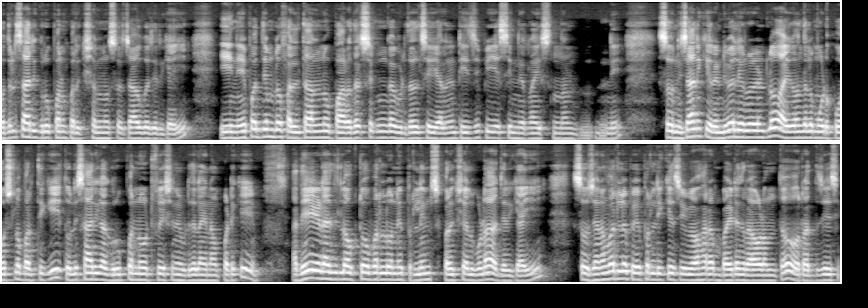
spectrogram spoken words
మొదటిసారి గ్రూప్ వన్ పరీక్షలను సజావుగా జరిగాయి. ఈ నేపథ్యంలో ఫలితాలను పారదర్శకంగా విడుదల చేయాలని టీజీపీఎస్సీ నిర్ణయిస్తుందని సో నిజానికి రెండు వేల ఇరవై రెండులో ఐదు వందల మూడు పోస్టుల భర్తీకి తొలిసారిగా గ్రూప్ వన్ నోటిఫికేషన్ విడుదలైనప్పటికీ అదే ఏడాదిలో అక్టోబర్లోనే ప్రిలిమ్స్ పరీక్షలు కూడా జరిగాయి. సో జనవరిలో పేపర్ లీకేజ్ వ్యవహారం బయటకు రావడంతో రద్దు చేసి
